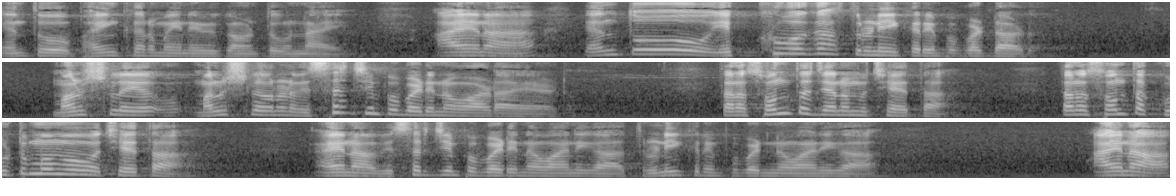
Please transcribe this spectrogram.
ఎంతో భయంకరమైనవిగా ఉంటూ ఉన్నాయి. ఆయన ఎంతో ఎక్కువగా తృణీకరింపబడ్డాడు. మనుషుల మనుషుల వలన విసర్జింపబడిన వాడాయాడు. తన సొంత జనము చేత తన సొంత కుటుంబము చేత ఆయన విసర్జింపబడిన వానిగా తృణీకరింపబడిన వానిగా ఆయన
